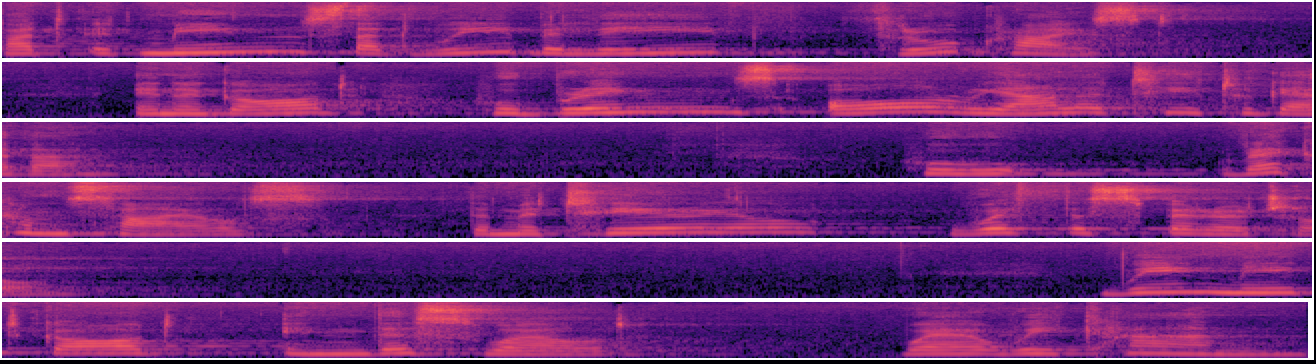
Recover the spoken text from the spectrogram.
but it means that we believe through Christ in a God who brings all reality together, who reconciles the material with the spiritual. We meet God in this world where we can,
